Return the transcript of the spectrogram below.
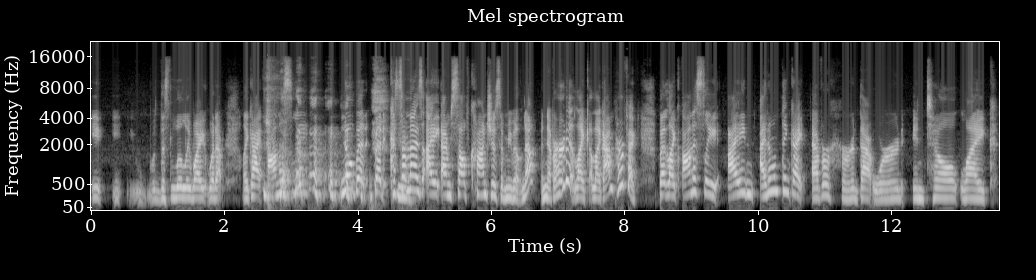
this lily white, whatever. Like I honestly, no, but but because sometimes yeah. I I'm self conscious of me. But no, I never heard it. Like like I'm perfect. But like honestly, I I don't think I ever heard that word until like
